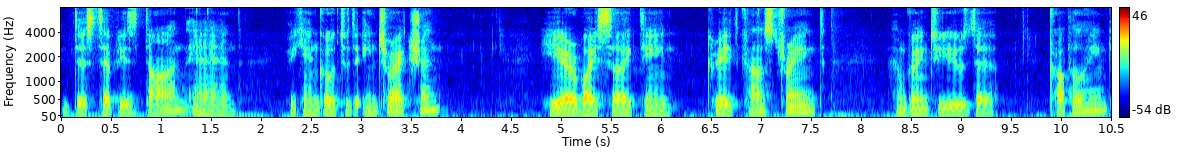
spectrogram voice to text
this step is done and we can go to the interaction. Here by selecting create constraint I'm going to use the coupling.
